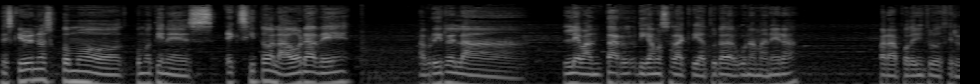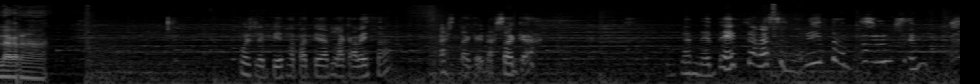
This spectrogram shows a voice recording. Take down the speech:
Descríbenos cómo, cómo tienes éxito a la hora de abrirle la. levantar, digamos, a la criatura de alguna manera para poder introducirle la granada. Pues le empieza a patear la cabeza hasta que la saca. En plan de, déjala, señorita, Pauls, en paz".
